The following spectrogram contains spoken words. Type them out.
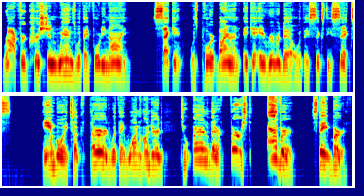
Rockford Christian wins with a 49. Second was Port Byron, aka Riverdale, with a 66. Amboy took third with a 100 to earn their first ever state berth.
